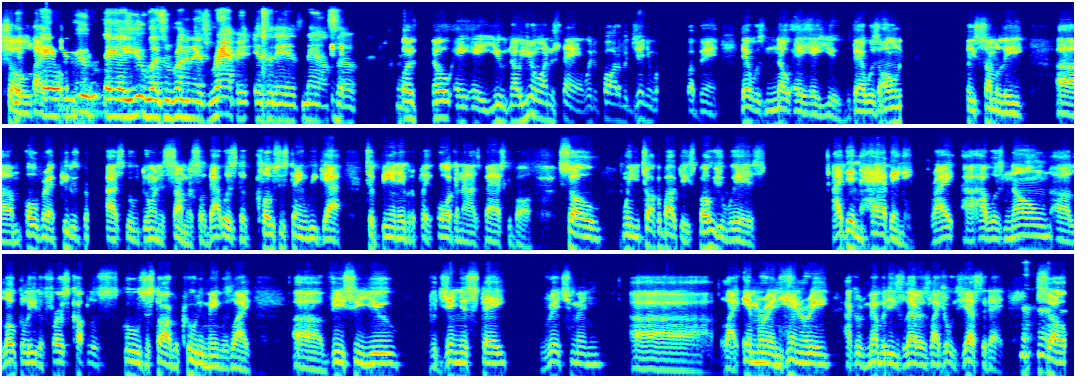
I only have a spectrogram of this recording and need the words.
So like AAU, AAU wasn't running as rampant as it is now. So was no AAU. No, you don't understand. When the part of Virginia were in, there was no AAU. There was only a summer league um, over at Petersburg High School during the summer. So that was the closest thing we got to being able to play organized basketball. So when you talk about the exposure whiz, I didn't have any right? I, I was known uh, locally. The first couple of schools to start recruiting me was like uh, VCU, Virginia State, Richmond, uh, like Emory and Henry. I could remember these letters like it was yesterday. so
